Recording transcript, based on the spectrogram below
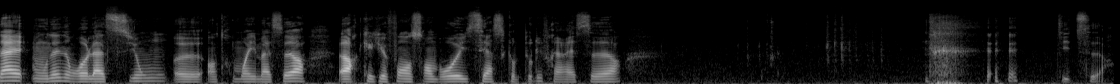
a, on a une relation euh, entre moi et ma sœur. Alors, quelquefois, on s'embrouille, certes, c'est comme tous les frères et sœurs. Sœur.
